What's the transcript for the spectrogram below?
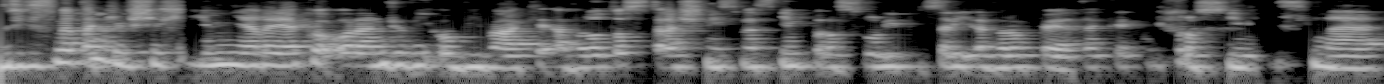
Dřív jsme taky všichni měli jako oranžový obýváky a bylo to strašný, jsme s tím prosluli po celé Evropě, tak jako prosím, už ne.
